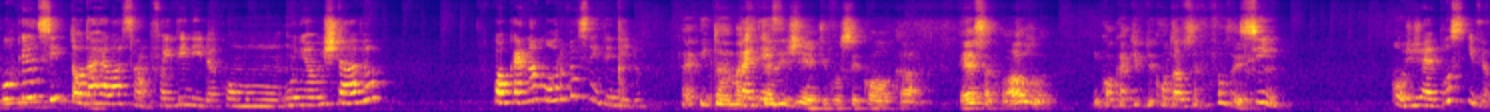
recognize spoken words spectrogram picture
Porque se toda a relação foi entendida como união estável, qualquer namoro vai ser entendido. É, então é mais inteligente você colocar essa cláusula em qualquer tipo de contrato que você for fazer. Sim, hoje já é possível.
